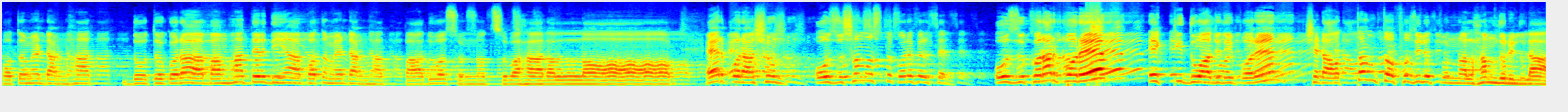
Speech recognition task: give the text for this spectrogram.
প্রথমে ডান হাত দৌত করা বাম হাতের দিয়া প্রথমে ডান হাত, পা দুয়া সুন্নত, সুবহানাল্লাহ। এরপর আসুন ওযু সমস্ত করে ফেলছেন। ওযু করার পরে একটি দোয়া যদি পড়েন, সেটা অত্যন্ত ফজিলতপূর্ণ, আলহামদুলিল্লাহ।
